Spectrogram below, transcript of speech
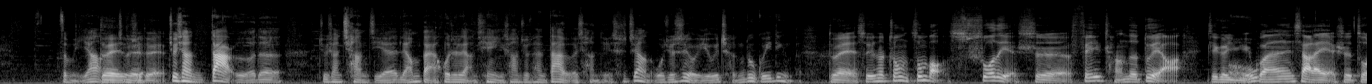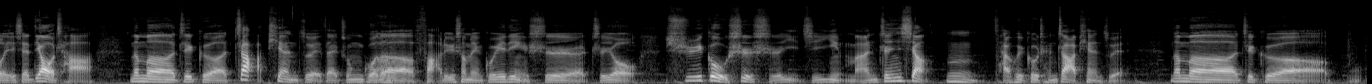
怎么样。对就是对对就像大额的，就像抢劫两百或者两千以上就算大额抢劫，是这样的。我觉得是有有一个程度规定的。对，所以说宗宗宝说的也是非常的对啊。这个宇哦观下来也是做了一些调查。那么这个诈骗罪在中国的法律上面规定是只有虚构事实以及隐瞒真相嗯，才会构成诈骗罪。那么这个不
